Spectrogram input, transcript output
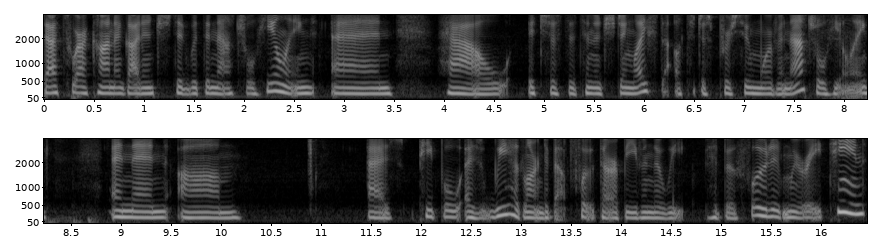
that's where I kind of got interested with the natural healing and how it's just it's an interesting lifestyle to just pursue more of a natural healing. And then um, as people, as we had learned about float therapy, even though we had both floated when we were 18,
